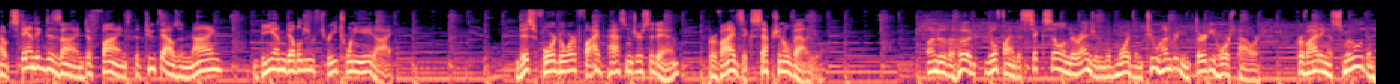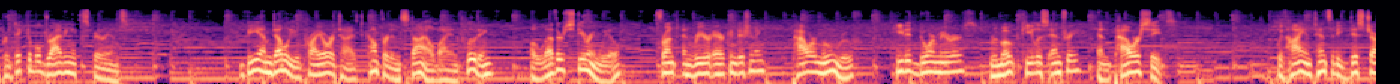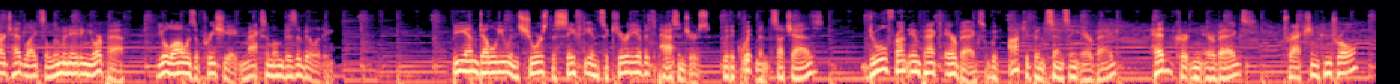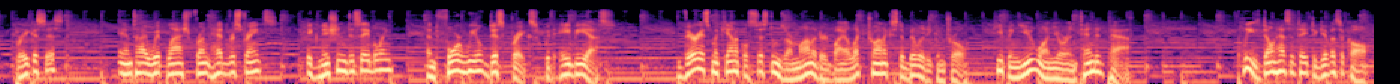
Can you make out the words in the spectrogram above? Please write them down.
Outstanding design defines the 2009 BMW 328i. This four-door, five-passenger sedan provides exceptional value. Under the hood, you'll find a six-cylinder engine with more than 230 horsepower, providing a smooth and predictable driving experience. BMW prioritized comfort and style by including a leather steering wheel, front and rear air conditioning, power moonroof, heated door mirrors, remote keyless entry, and power seats. With high-intensity discharge headlights illuminating your path, you'll always appreciate maximum visibility. BMW ensures the safety and security of its passengers with equipment such as dual front impact airbags with occupant sensing airbag, head curtain airbags, traction control, brake assist, anti-whiplash front head restraints, ignition disabling, and four-wheel disc brakes with ABS. Various mechanical systems are monitored by electronic stability control, keeping you on your intended path. Please don't hesitate to give us a call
